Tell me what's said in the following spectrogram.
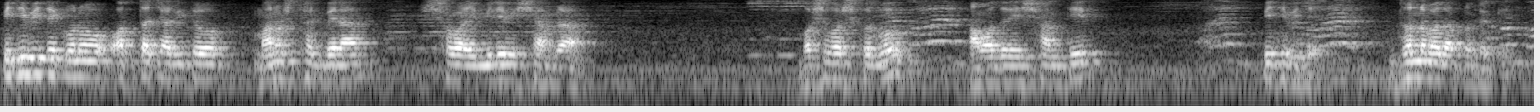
পৃথিবীতে কোনো অত্যাচারিত মানুষ থাকবে না। সবাই মিলেমিশে আমরা বসবাস করব। আমাদের এই শান্তির পৃথিবীতে। ধন্যবাদ আপনাদেরকে।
